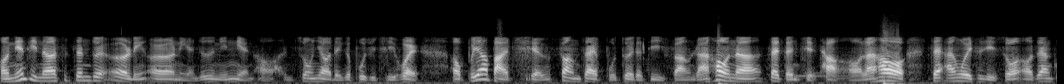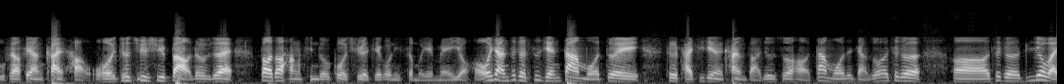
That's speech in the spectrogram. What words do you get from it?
哦，年底呢是针对二零二二年，就是明年哈，很重要的一个布局机会哦，不要把钱放在不对的地方，然后呢再等解套哦，然后再安慰自己说哦，这张股票非常看好，我就继续报，对不对？报到行情都过去了，结果你什么也没有。哦我想这个之前大摩对这个台积电的看法就是说哈，大摩在讲说这个呃这个六百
